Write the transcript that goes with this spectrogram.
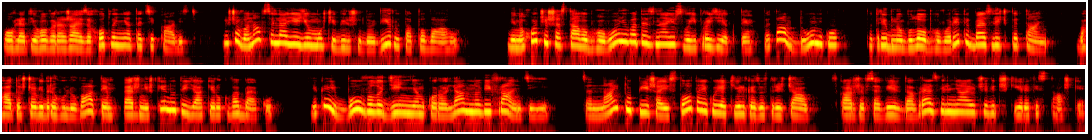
погляд його виражає захоплення та цікавість, і що вона вселяє йому ще більшу довіру та повагу. Він охочіше став обговорювати з нею свої проєкти, питав думку, потрібно було обговорити безліч питань, багато що відрегулювати, перш ніж кинути якір у Квебеку, який був володінням короля в Новій Франції. Це найтупіша істота, яку я тільки зустрічав, скаржився Вільдавре, звільняючи від шкіри фісташки.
